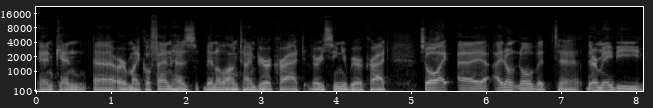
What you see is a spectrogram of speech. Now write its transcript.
and Ken uh, or Michael Fenn has been a longtime bureaucrat, very senior bureaucrat. So I I, I don't know that uh, there may be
